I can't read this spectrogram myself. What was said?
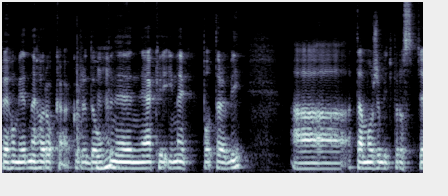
behom jedného roka, akože do mm-hmm. úplne nejakej inej potreby a tá môže byť proste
